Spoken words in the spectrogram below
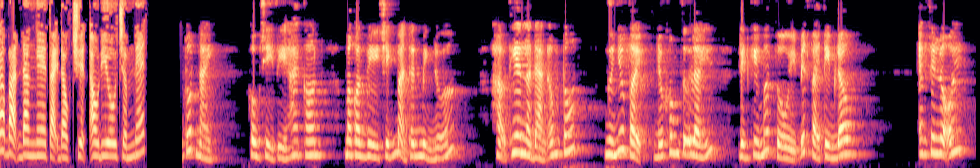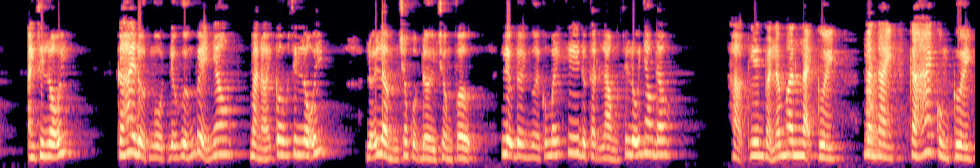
Các bạn đang nghe tại đọc truyện audio.net Tốt này, không chỉ vì hai con mà còn vì chính bản thân mình nữa. Hạo Thiên là đàn ông tốt, người như vậy nếu không giữ lấy, đến khi mất rồi biết phải tìm đâu. Em xin lỗi, anh xin lỗi. Cả hai đột ngột đều hướng về nhau mà nói câu xin lỗi. Lỗi lầm trong cuộc đời chồng vợ, liệu đời người có mấy khi được thật lòng xin lỗi nhau đâu. Hạo Thiên và Lâm Hân lại cười, lần này cả hai cùng cười.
